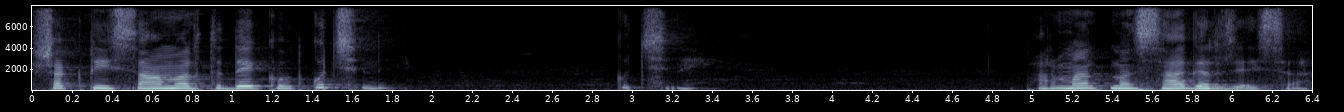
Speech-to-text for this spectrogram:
शक्ति सामर्थ्य देखो, कुछ नहीं कुछ नहीं। परमात्मा सागर जैसा है।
